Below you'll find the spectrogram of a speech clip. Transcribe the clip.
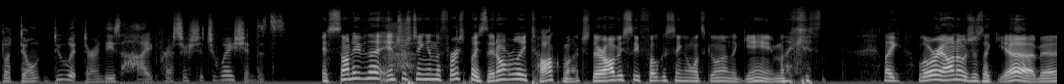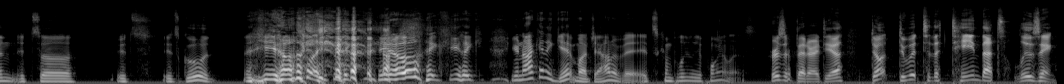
But don't do it during these high pressure situations. It's it's not even that interesting in the first place. They don't really talk much. They're obviously focusing on what's going on in the game. Like, it's, like Laureano was just like, "Yeah, man, it's uh, it's it's good." you know, like, like you know, like you're, like you're not gonna get much out of it. It's completely pointless. here's a better idea. Don't do it to the team that's losing.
